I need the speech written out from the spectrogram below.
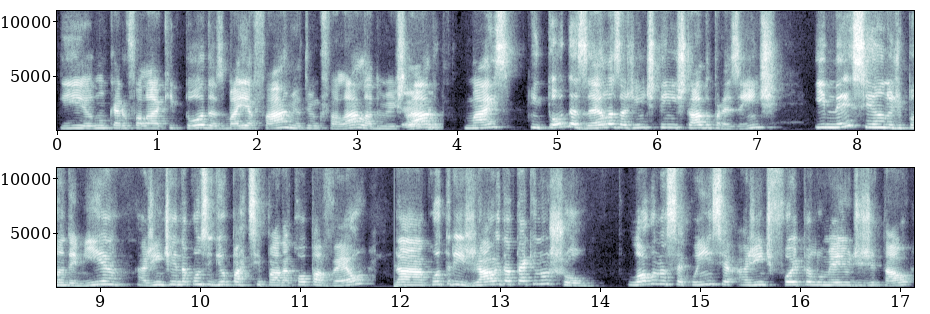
e eu não quero falar aqui todas, Bahia Farm, eu tenho que falar lá do meu estado, uhum. mas em todas elas a gente tem estado presente. E nesse ano de pandemia, a gente ainda conseguiu participar da Copa Vel da Cotrijal e da Tecnoshow. Logo na sequência, a gente foi pelo meio digital,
